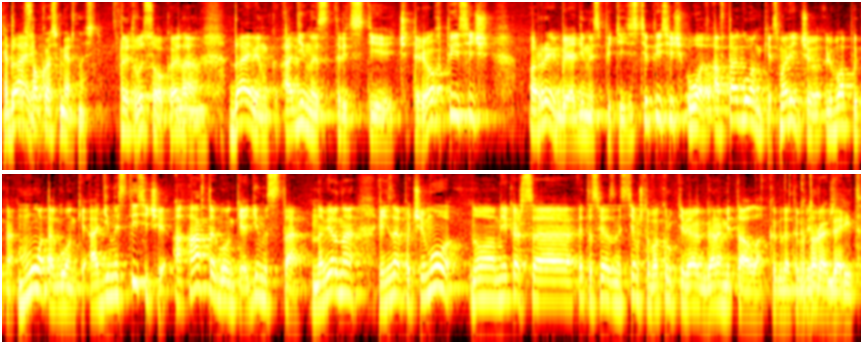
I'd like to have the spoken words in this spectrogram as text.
Это Дайвинг. высокая смертность. Это высокая, да. Да. Дайвинг один из 34 тысяч. Регби один из 50 тысяч. Вот, автогонки. Смотрите, что любопытно. Мотогонки один из тысячи, а автогонки один из 100. Наверное, я не знаю почему, но мне кажется, это связано с тем, что вокруг тебя гора металла, когда ты Которая горит.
